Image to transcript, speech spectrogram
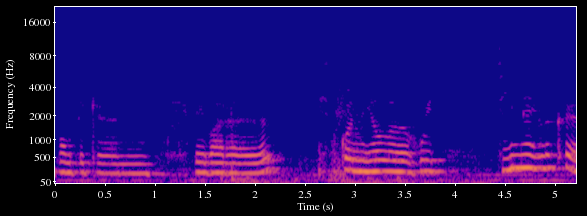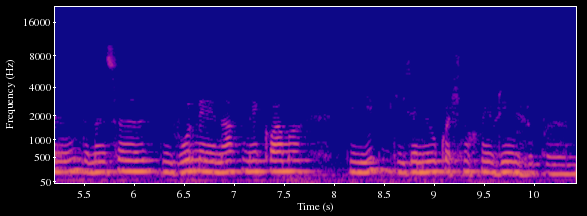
vond ik. Ehm, wij waren echt ook een heel goed team eigenlijk. En de mensen die voor mij en na mij kwamen, die, die zijn nu ook echt nog mijn vriendengroep. Ehm,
